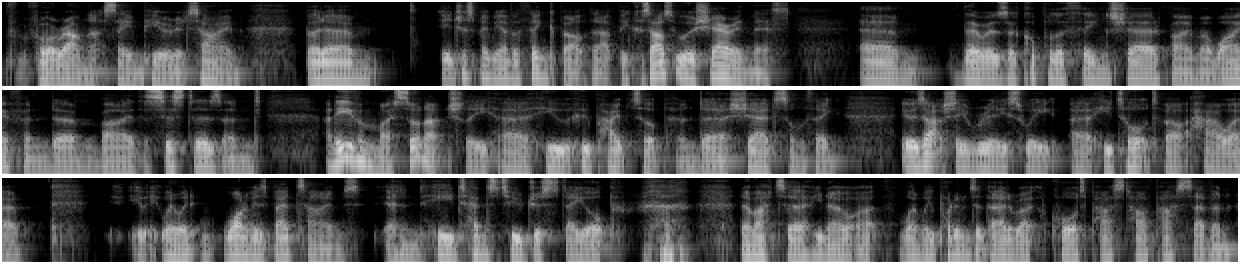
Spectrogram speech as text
for around that same period of time. But um, it just made me have a think about that because as we were sharing this, um, there was a couple of things shared by my wife and um, by the sisters and and even my son actually uh, who who piped up and uh, shared something. It was actually really sweet. Uh, he talked about how uh, one of his bedtimes, and he tends to just stay up, no matter you know uh, when we put him to bed about quarter past, half past seven.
